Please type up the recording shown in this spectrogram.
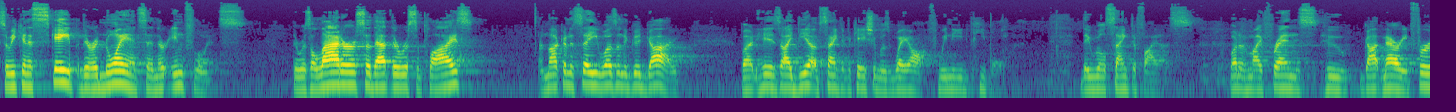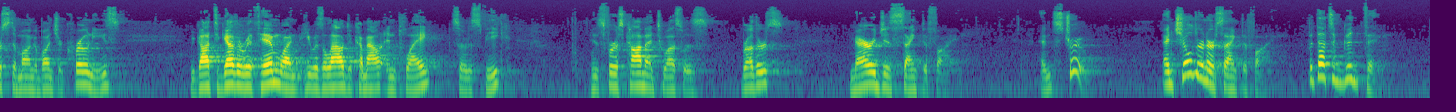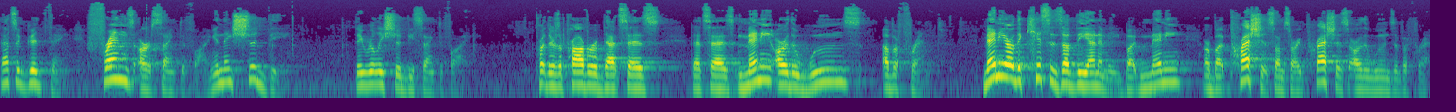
So he can escape their annoyance and their influence. There was a ladder so that there were supplies. I'm not going to say he wasn't a good guy, but his idea of sanctification was way off. We need people, they will sanctify us. One of my friends who got married first among a bunch of cronies, we got together with him when he was allowed to come out and play, so to speak. His first comment to us was, Brothers, marriage is sanctifying. And it's true. And children are sanctifying. But that's a good thing. That's a good thing. Friends are sanctifying, and they should be. They really should be sanctifying. There's a proverb that says, that says, Many are the wounds of a friend. Many are the kisses of the enemy, but many, or but precious, I'm sorry, precious are the wounds of a friend.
